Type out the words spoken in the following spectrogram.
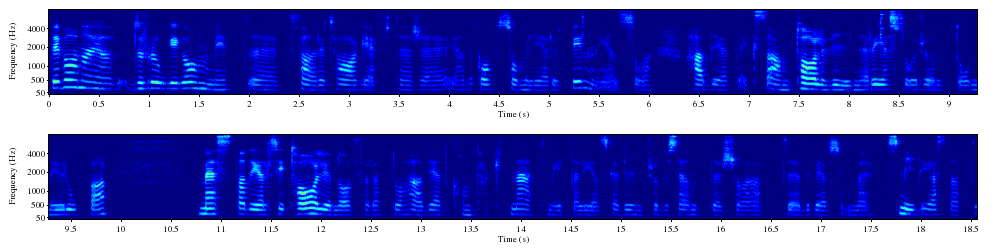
Det var när jag drog igång mitt eh, företag efter eh, jag hade gått sommelierutbildningen så hade jag ett x antal vinresor runt om i Europa. Mestadels Italien då för att då hade jag ett kontaktnät med italienska vinproducenter så att eh, det blev som smidigast att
